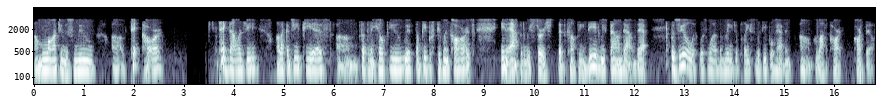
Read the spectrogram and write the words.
um, launching this new uh, tech car technology, uh, like a GPS, um, something to help you with um, people stealing cars. And after the research that the company did, we found out that Brazil was one of the major places where people were having um, a lot of car car theft.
